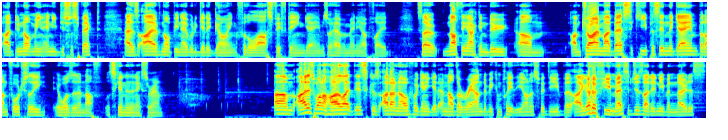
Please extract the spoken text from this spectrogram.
I do not mean any disrespect as I have not been able to get it going for the last 15 games or however many I've played. So nothing I can do. Um, I'm trying my best to keep us in the game, but unfortunately it wasn't enough. Let's get into the next round. Um, I just want to highlight this because I don't know if we're going to get another round to be completely honest with you, but I got a few messages I didn't even notice.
